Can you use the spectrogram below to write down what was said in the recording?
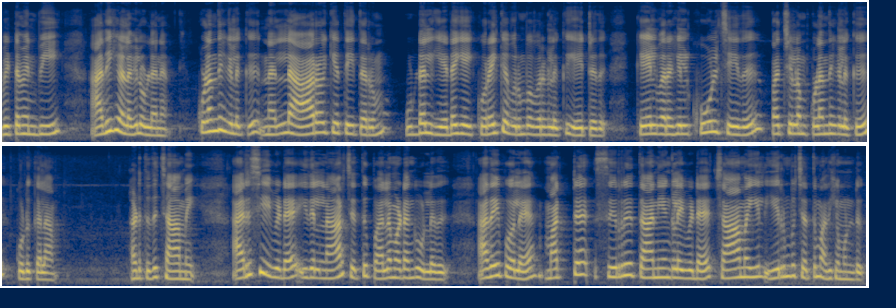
விட்டமின் பி அதிக அளவில் உள்ளன. குழந்தைகளுக்கு நல்ல ஆரோக்கியத்தை தரும் உடல் எடையை குறைக்க விரும்பவர்களுக்கு ஏற்றது. கேழ்வரகில் கூழ் செய்து பச்சிளம் குழந்தைகளுக்கு கொடுக்கலாம். அடுத்தது சாமை. அரிசியை விட இதில் நார்ச்சத்து பல மடங்கு உள்ளது. அதே போல மற்ற சிறு தானியங்களை விட சாமையில் இரும்பு சத்தும் அதிகம் உண்டு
